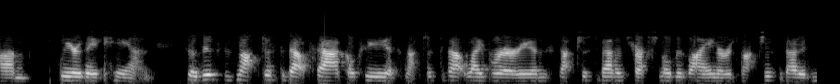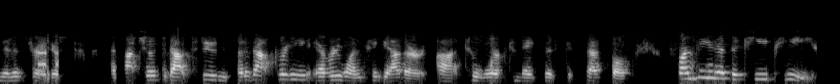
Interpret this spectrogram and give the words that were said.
um, where they can. So this is not just about faculty, it's not just about librarians, it's not just about instructional designers, not just about administrators, not just about students, but about bringing everyone together uh, to work to make this successful. Funding is a key piece.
